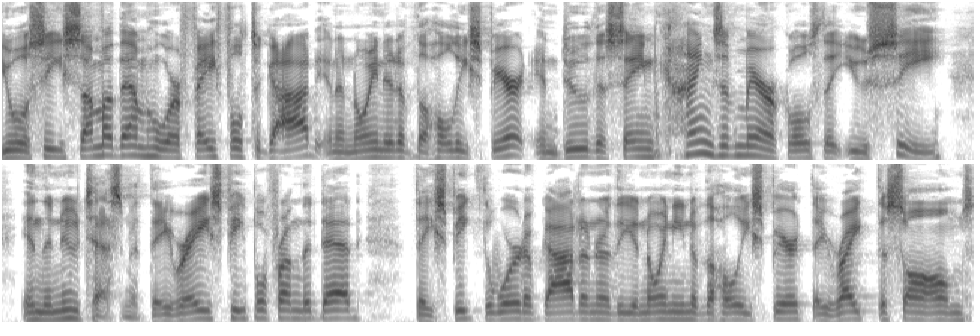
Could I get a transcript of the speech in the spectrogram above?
you will see some of them who are faithful to God and anointed of the Holy Spirit and do the same kinds of miracles that you see in the New Testament. They raise people from the dead, they speak the word of God under the anointing of the Holy Spirit, they write the Psalms,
